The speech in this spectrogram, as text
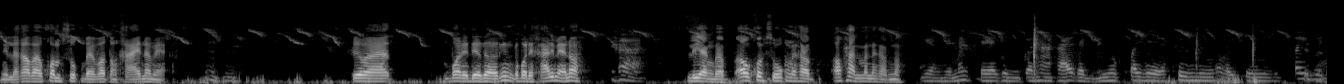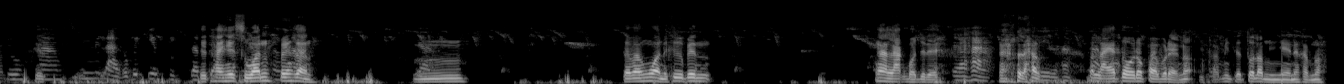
นี่แหละครับว่าความสุขแบบว่าต้องขายเนาะแม่คือว่าบ่ได้เดือดร้อนก็บ่ได้ขายเด้แม่เนาะค่ะเลี้ยงแบบเอาความสุขนะครับเอาพันธุ์มันนะครับเนาะ เลี้ยงให้มันแพงกว่านี้ก็หาขายก็ยกไปเลยครึ่งหนึงเอาไว้ครึ่งหนึงไปเฮ็ดอยู่หามีเวลาก็ไปเก็บผิดเฮ็ดไร่เฮ็ดสวนเป็นจังซั่น อืมแต่ว่าง่วนนี่คือเป็น งานหลักบ่จะเด้ จ้ะงานหลักนี่ล่ะมันหลายตัวต้องไปบ่ได้เนาะครับมีแต่ตัวลำใหญ่ๆนะครับเนาะ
